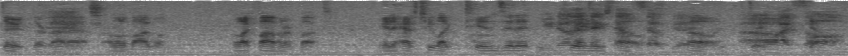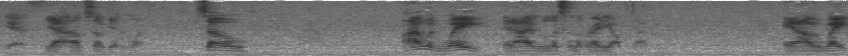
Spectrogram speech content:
Dude, they're Yeah. badass. I want to buy one. They're like 500 bucks. And it has two like tins in it. You know that thing sounds oh. so good. Oh, dude. oh, I saw Yeah. them. Yes. Yeah, I'm still getting one. So I would wait and I would listen to the radio all the time. And I would wait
